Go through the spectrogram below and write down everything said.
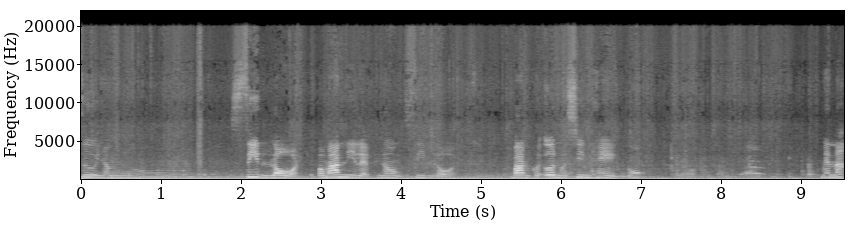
ซื้อยังซีนหลอดประมาณนี้แหละพี่น้องซีนหลอด บ้านค่อยเอิ้นว่าซีนแห้งเนาะแม่นนะ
